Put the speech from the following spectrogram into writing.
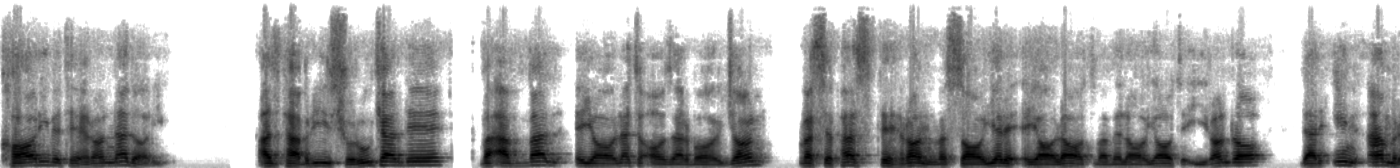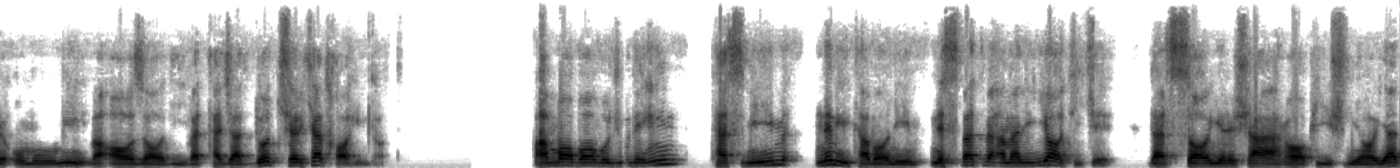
کاری به تهران نداریم. از تبریز شروع کرده و اول ایالت آذربایجان و سپس تهران و سایر ایالات و ولایات ایران را در این امر عمومی و آزادی و تجدد شرکت خواهیم داد. اما با وجود این تصمیم نمی توانیم نسبت به عملیاتی که در سایر شهرها پیش می آید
